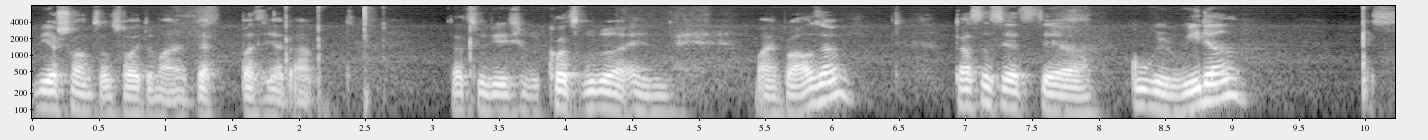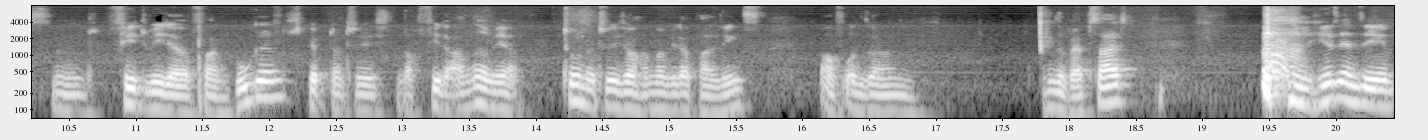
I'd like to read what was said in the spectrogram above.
wir schauen es uns heute mal webbasiert an. Dazu gehe ich kurz rüber in meinen Browser. Das ist jetzt der Google Reader. Das ist ein Feedreader von Google. Es gibt natürlich noch viele andere. Wir tun natürlich auch immer wieder ein paar Links auf unseren, unsere Website. Hier sehen Sie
